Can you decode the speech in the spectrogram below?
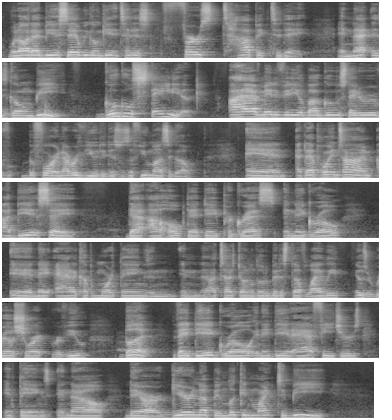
with all that being said, we're to get into this first topic today, and that is to be Google Stadia. I have made a video about Google Stadia before, and I reviewed it. This was a few months ago. And at that point in time, I did say that I hope that they progress and they grow and they add a couple more things. And, and I touched on a little bit of stuff lightly. It was a real short review, but they did grow and they did add features and things. And now they are gearing up and looking like to be,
